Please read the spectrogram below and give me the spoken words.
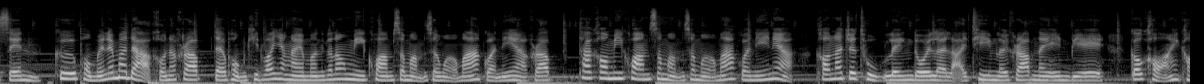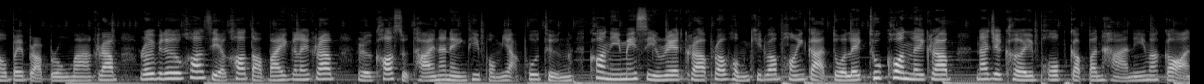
11%คือผมไม่ได้มาด่าเขานะครับ แต่ผมคิดว่ายังไงมันก็ต้องมีความสม่ำเสมอมากกว่านี้ครับ ถ้าเขามีความสม่ำเสมอมากกว่านี้เนี่ย เขาน่าจะถูกเล็งโดยหลาย ๆ ทีมเลยครับใน NBA ก็ขอให้เขาไปปรับปรุงมาครับเราไปดูข้อเสียข้อต่อไปกันเลยครับ หรือข้อสุดท้ายนั่นเองที่ผมอยากพูดถึง ข้อนี้ไม่ซีเรียสครับ เพราะผมคิดว่าพอยต์การ์ดตัวเล็กทุกคนเลยครับ น่าจะเคยพบกับปัญหานี้มาก่อน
